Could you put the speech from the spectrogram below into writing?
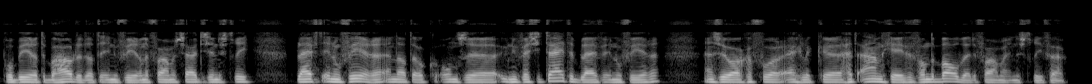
proberen te behouden dat de innoverende farmaceutische industrie blijft innoveren en dat ook onze universiteiten blijven innoveren en zorgen voor eigenlijk het aangeven van de bal bij de farma-industrie vaak.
